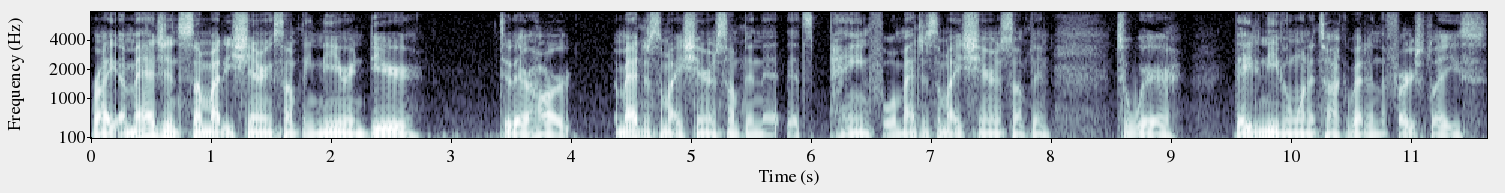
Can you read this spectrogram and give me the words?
Right? Imagine somebody sharing something near and dear to their heart. Imagine somebody sharing something that that's painful. Imagine somebody sharing something to where they didn't even want to talk about it in the first place.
